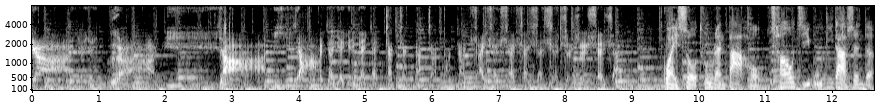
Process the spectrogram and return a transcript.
呀，呀呀，呀，咿呀，咿呀，呀呀呀呀呀，哒哒哒哒哒哒，呀闪呀闪呀闪呀闪呀闪！怪兽突然大吼，超级无敌大声的。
